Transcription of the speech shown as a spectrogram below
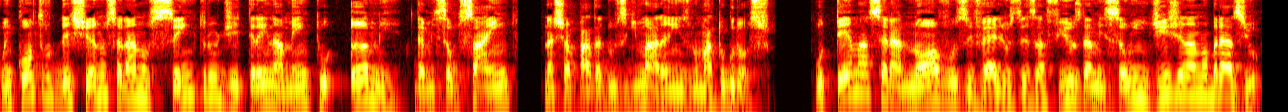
o encontro deste ano será no Centro de Treinamento AME da Missão Saim, na Chapada dos Guimarães, no Mato Grosso. O tema será Novos e Velhos Desafios da Missão Indígena no Brasil.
